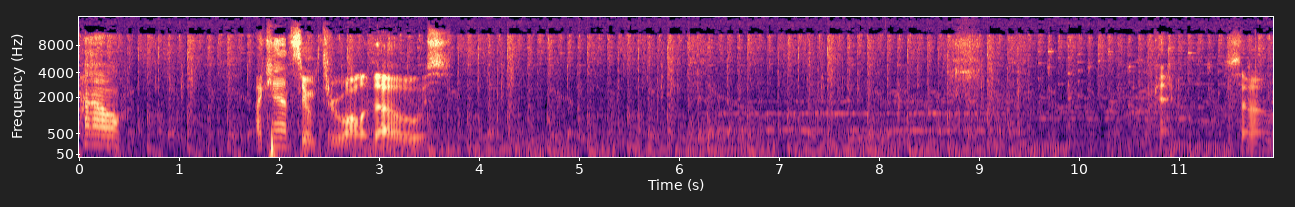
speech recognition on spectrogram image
How? I can't zoom through all of those. Okay, so...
